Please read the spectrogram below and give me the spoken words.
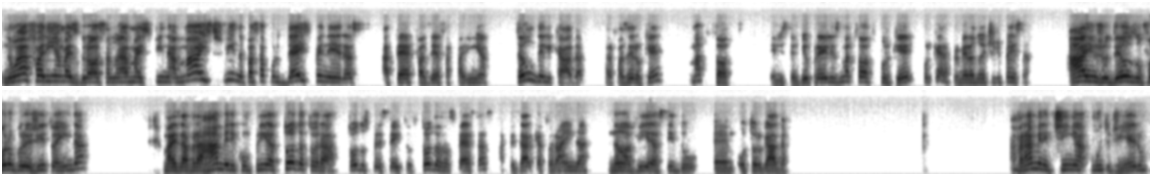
Não é a farinha mais grossa, não é a mais fina, a mais fina, passar por 10 peneiras até fazer essa farinha tão delicada para fazer o quê? Matzot. Ele serviu para eles matzot. Por quê? Porque era a primeira noite de Pesach. Ah, e os judeus não foram para o Egito ainda? Mas Abraham ele cumpria toda a Torá, todos os preceitos, todas as festas, apesar que a Torá ainda não havia sido é, otorgada. Abraham ele tinha muito dinheiro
